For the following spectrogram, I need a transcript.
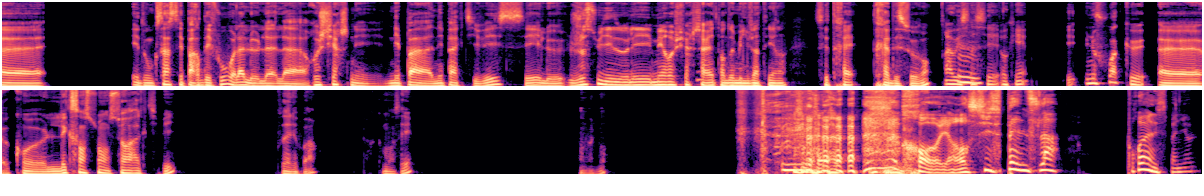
Euh, et donc ça, c'est par défaut. Voilà, le- la, la recherche n'est pas, activée. C'est le « je suis désolé, mes recherches s'arrêtent en 2021 ». C'est très, très décevant. Ah oui, ça Mm. c'est ok. Et une fois que, euh, que l'extension sera activée, vous allez voir, il va recommencer. Normalement. oh, il y a un suspense là. Pourquoi en espagnol?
